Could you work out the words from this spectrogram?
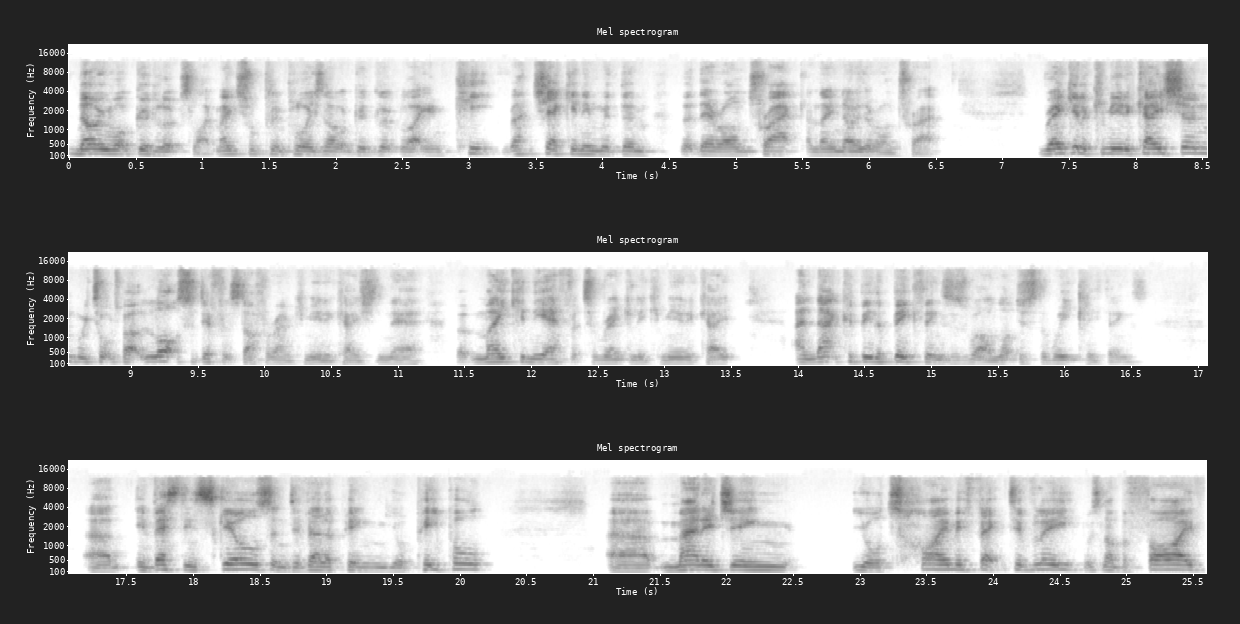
knowing what good looks like. Make sure employees know what good look like and keep checking in with them that they're on track and they know they're on track. Regular communication, we talked about lots of different stuff around communication there, but making the effort to regularly communicate. And that could be the big things as well, not just the weekly things. Um, invest in skills and developing your people. Uh, managing your time effectively was number five.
